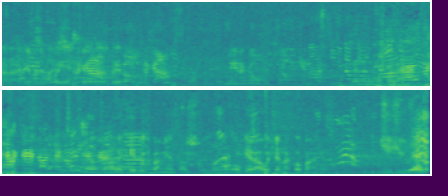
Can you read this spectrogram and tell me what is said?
Na razie mamy pojęcie o rozgrywaniu. Ale kiedyś pamiętasz, opierało się na kopaniu. Dziś już jest.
